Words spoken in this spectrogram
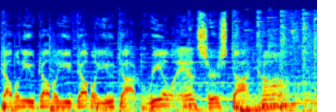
www.realanswers.com.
